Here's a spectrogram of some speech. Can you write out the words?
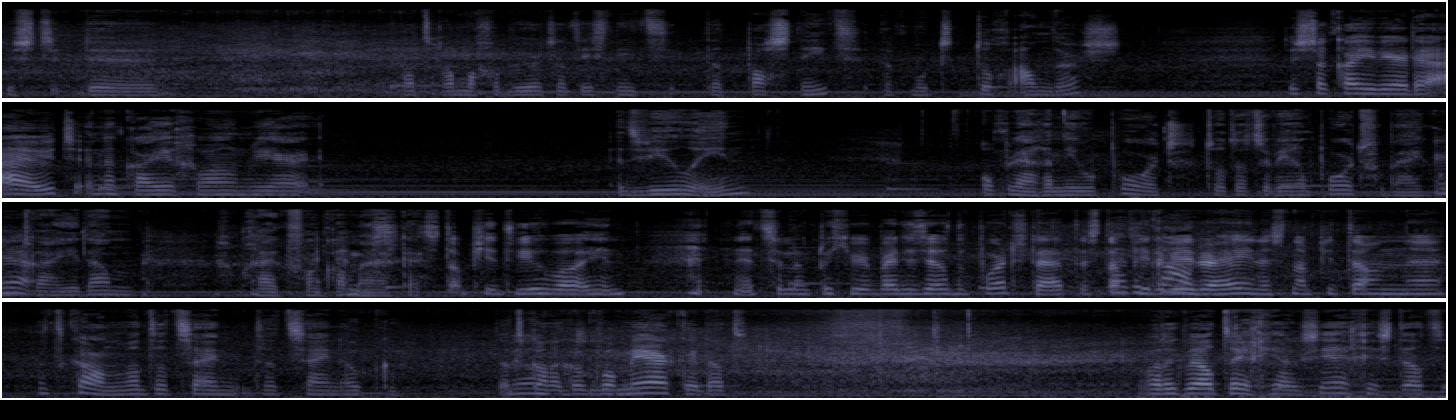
Dus de, de, wat er allemaal gebeurt, dat, is niet, dat past niet. Dat moet toch anders. Dus dan kan je weer eruit en dan kan je gewoon weer het wiel in. Op naar een nieuwe poort. Totdat er weer een poort voorbij komt Ja. waar je dan gebruik van kan dan maken. stap je het wiel wel in. Net zolang tot je weer bij dezelfde poort staat. Dan stap Ja, je dat er weer doorheen en snap je het dan... eh, Dat kan, want dat zijn, dat zijn ook. Dat Wel kan ik ook wel merken. Dat, wat ik wel tegen jou zeg, is dat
